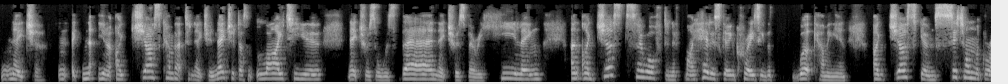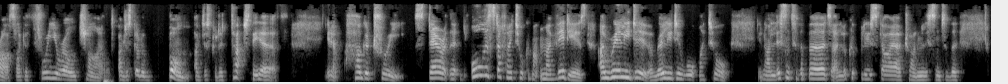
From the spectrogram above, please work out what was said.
Nature you know i just come back to nature. Nature doesn't lie to you. Nature is always there. Nature is very healing. And i just so often if my head is going crazy with work coming in, I just go and sit on the grass like a three year old child. I've just got to, boom, I've just got to touch the earth, you know, hug a tree, stare at the, all the stuff I talk about in my videos. I really do. I really do walk my talk. You know, I listen to the birds. I look at blue sky. I try and listen to the,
